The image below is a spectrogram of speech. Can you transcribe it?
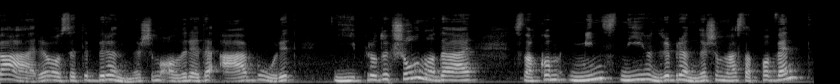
være å sette brønner som allerede er boret i produksjon. Og det er snakk om minst 900 brønner som nå er satt på vent.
